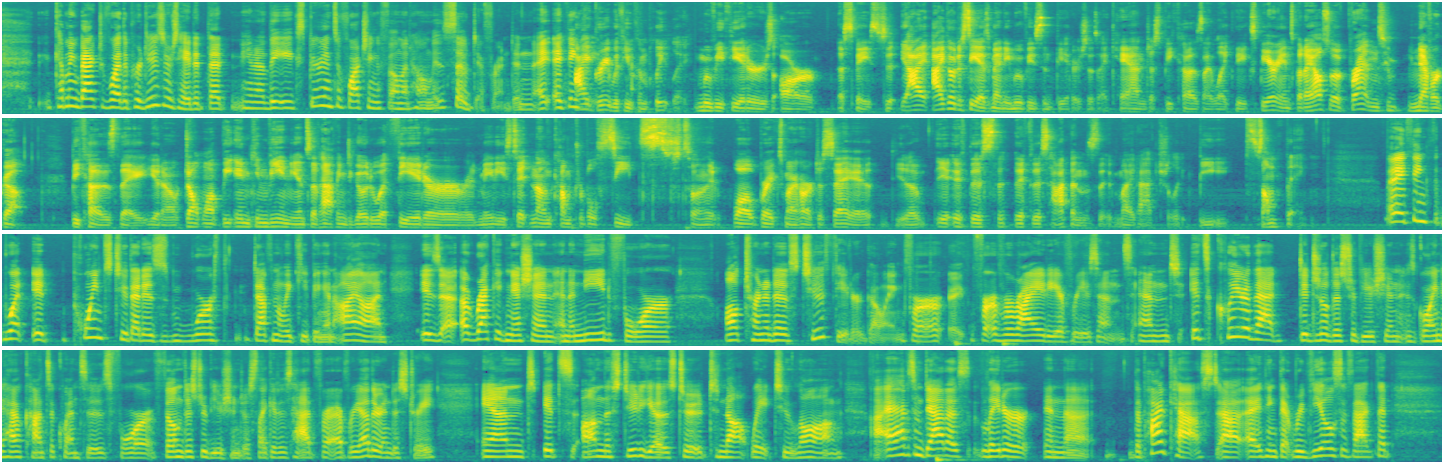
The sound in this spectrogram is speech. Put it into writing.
coming back to why the producers hate it, that you know the experience of watching a film at home is so different, and I, I think I agree with you completely. Movie theaters are a space to. I, I go to see as many movies in theaters as I can just because I like the experience, but I also have friends who never go because they, you know, don't want the inconvenience of having to go to a theater and maybe sit in uncomfortable seats. So, it, while it breaks my heart to say it, you know, if this if this happens, it might actually be something. But I think what it points to that is worth definitely keeping an eye on is a, a recognition and a need for alternatives to theater going for for a variety of reasons. And it's clear that digital distribution is going to have consequences for film distribution just like it has had for every other industry. And it's on the studios to to not wait too long. I have some data later in the the podcast uh, i think that reveals the fact that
